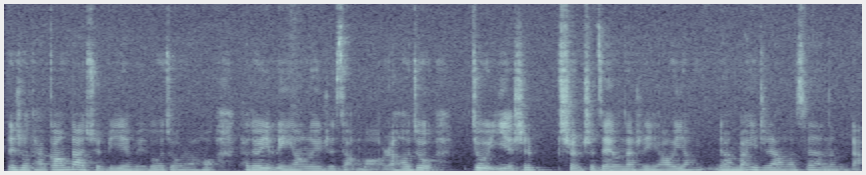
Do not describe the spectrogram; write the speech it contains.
那时候他刚大学毕业没多久，然后他就领养了一只小猫，然后就就也是省吃俭用，但是也要养，然后把一直养到现在那么大，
